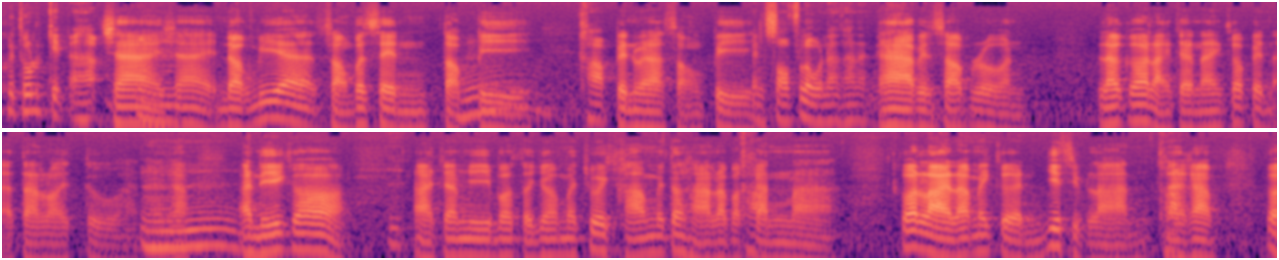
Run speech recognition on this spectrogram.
คือธุรกิจนะฮะ ใช่อืมใช่ดอกเบี้ย 2%ต่อปีครับเป็นเวลา 2 ปี เป็นซอฟต์โลนะท่านอ่าเป็นซอฟต์โลนแล้วก็หลังจากนั้นก็เป็นอัตราลอยตัวนะครับอืมอันนี้ก็อาจจะมีบสยมาช่วยค้ำไม่ต้องหารับประกันมา ก็รายละไม่เกิน 20 ล้านครับนะครับ ก็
